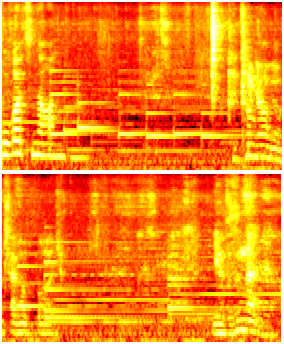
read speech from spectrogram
뭐가 지나가는 거야? 대통령 잘못 뽑아줘. 이게 무슨 날이야?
